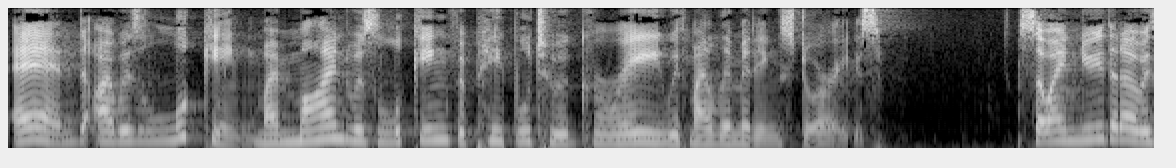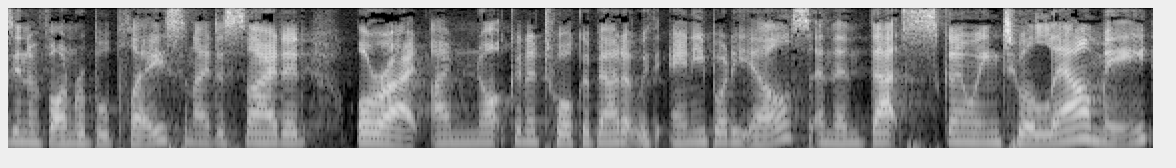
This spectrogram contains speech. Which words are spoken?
And I was looking, my mind was looking for people to agree with my limiting stories. So I knew that I was in a vulnerable place and I decided, all right, I'm not going to talk about it with anybody else. And then that's going to allow me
